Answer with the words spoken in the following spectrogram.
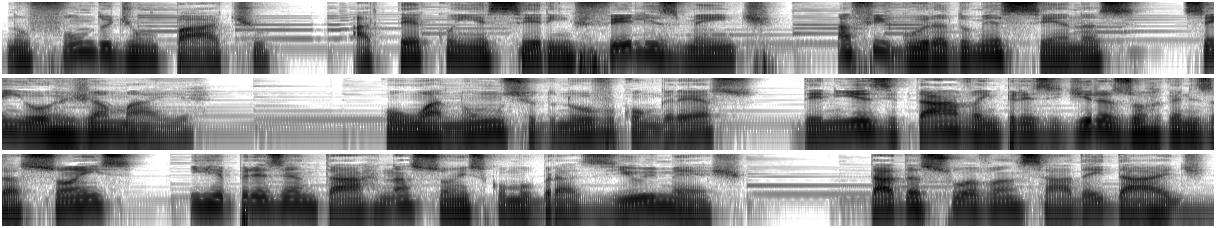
no fundo de um pátio até conhecerem felizmente a figura do mecenas Senhor Jamayer. Com o anúncio do novo congresso, Denis hesitava em presidir as organizações e representar nações como Brasil e México, dada sua avançada idade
